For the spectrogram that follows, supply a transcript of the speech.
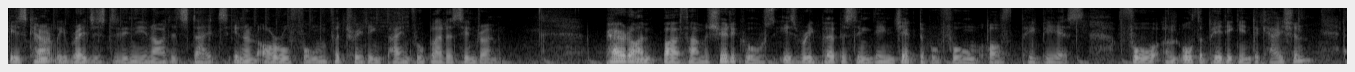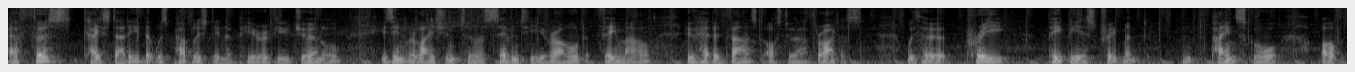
is currently registered in the United States in an oral form for treating painful bladder syndrome. Paradigm Biopharmaceuticals is repurposing the injectable form of PPS for an orthopaedic indication. Our first case study that was published in a peer-reviewed journal is in relation to a 70-year-old female who had advanced osteoarthritis. With her pre-PPS treatment pain score of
